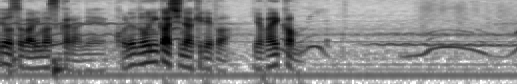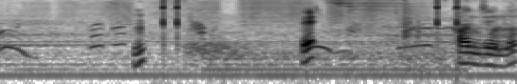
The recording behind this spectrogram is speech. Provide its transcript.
要素がありますからね。これをどうにかしなければやばいかも。ん？で、肝心の？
